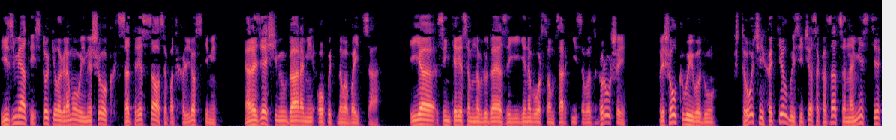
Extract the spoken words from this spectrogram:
Измятый стокилограммовый мешок сотрясался под хлесткими, разящими ударами опытного бойца и я, с интересом наблюдая за единоборством Саркисова с грушей, пришел к выводу, что очень хотел бы сейчас оказаться на месте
